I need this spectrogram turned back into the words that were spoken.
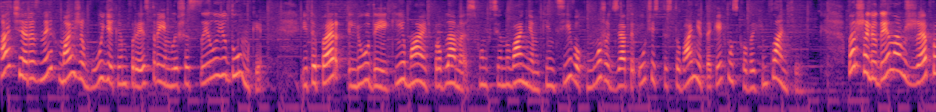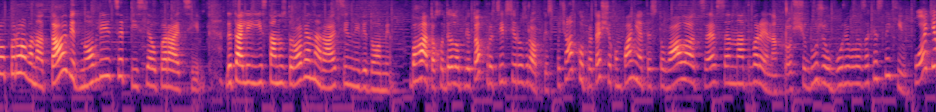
а через них майже будь-яким пристроєм лише силою думки. І тепер люди, які мають проблеми з функціонуванням кінцівок, можуть взяти участь в тестуванні таких мозкових імплантів. Перша людина вже прооперована та відновлюється після операції. Деталі її стану здоров'я наразі невідомі. Багато ходило пліток про ці всі розробки. Спочатку про те, що компанія тестувала це все на тваринах, про що дуже обурювало захисників. Потім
